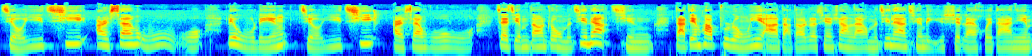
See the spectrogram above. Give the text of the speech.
九一七二三五五六五零九一七二三五五。在节目当中，我们尽量。请打电话不容易啊，打到热线上来，我们尽量请李医师来回答您。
